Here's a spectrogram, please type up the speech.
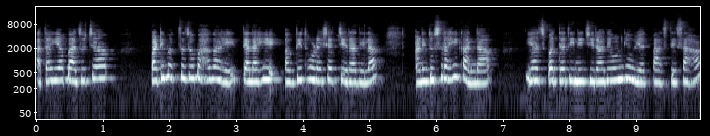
आता या बाजूच्या पाठीमागचा जो भाग आहे त्यालाही अगदी थोड्याशा चिरा दिला आणि दुसराही कांदा याच पद्धतीने चिरा देऊन घेऊयात पाच ते सहा.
